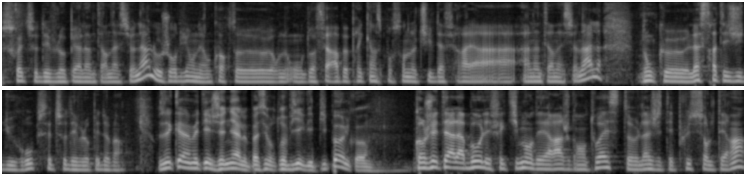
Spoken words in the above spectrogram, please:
souhaite se développer à l'international. Aujourd'hui, on est encore, on, doit faire à peu près 15% de notre chiffre d'affaires affaires à, l'international. Donc la stratégie du groupe, c'est de se développer demain. Vous avez quand même un métier génial, vous passez votre vie avec des people, quoi. Quand j'étais à la Baule, effectivement, des RH Grand Ouest, là j'étais plus sur le terrain.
